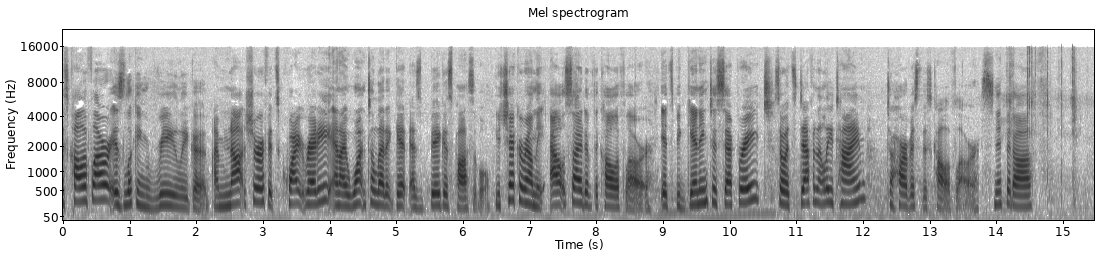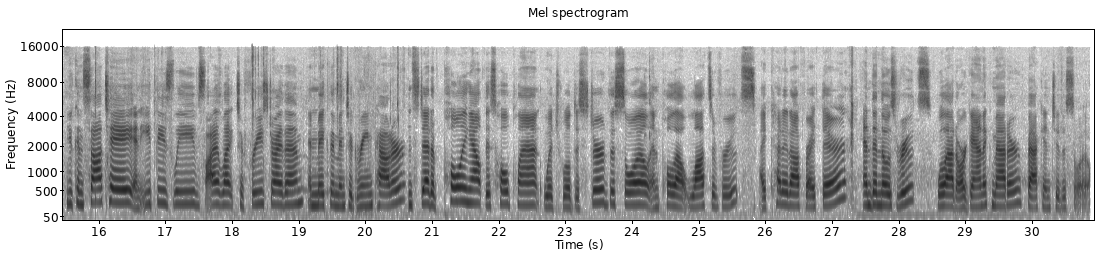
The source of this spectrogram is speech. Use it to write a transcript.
This cauliflower is looking really good. I'm not sure if it's quite ready and I want to let it get as big as possible. You check around the outside of the cauliflower. It's beginning to separate, so it's definitely time to harvest this cauliflower. Snip it off. You can saute and eat these leaves. I like to freeze dry them and make them into green powder instead of pulling out this whole plant, which will disturb the soil and pull out lots of roots. I cut it off right there, and then those roots will add organic matter back into the soil.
